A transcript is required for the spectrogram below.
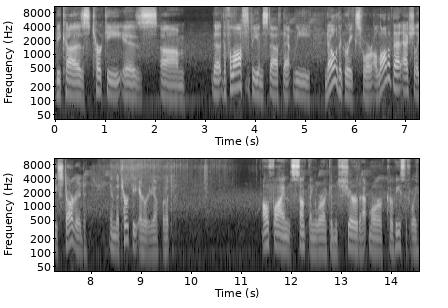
because Turkey is um, the the philosophy and stuff that we know the Greeks for. A lot of that actually started in the Turkey area, but I'll find something where I can share that more cohesively.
